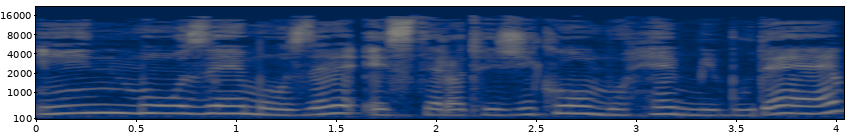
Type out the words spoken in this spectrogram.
این موضع موضع استراتژیک و مهمی بوده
